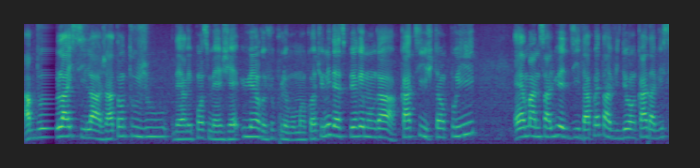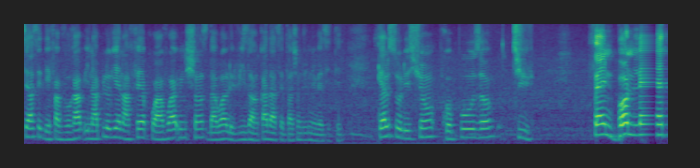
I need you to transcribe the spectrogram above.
Abdoulaye Silla, j'attends toujours des réponses, mais j'ai eu un refus pour le moment. Continue d'espérer, mon gars. Cathy, je t'en prie. Herman, salut et dit, d'après ta vidéo, en cas d'avis assez défavorable, il n'a plus rien à faire pour avoir une chance d'avoir le visa en cas d'acceptation d'université. Quelle solution proposes-tu? Fais une bonne lettre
